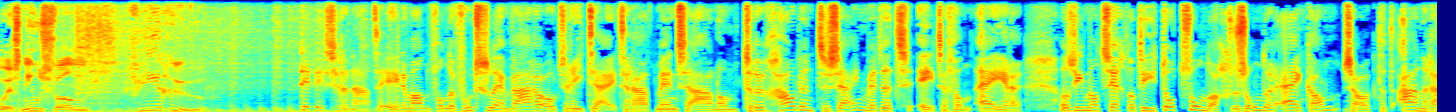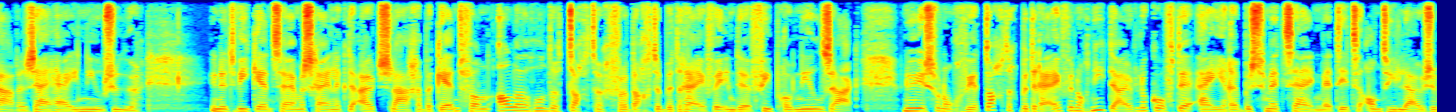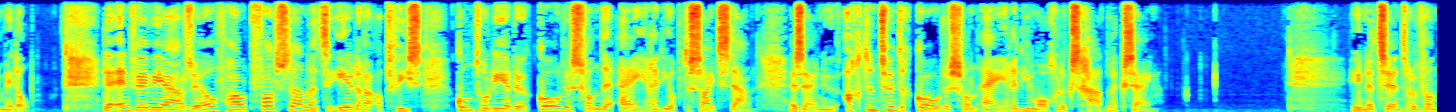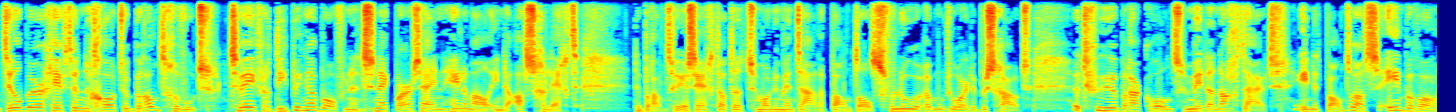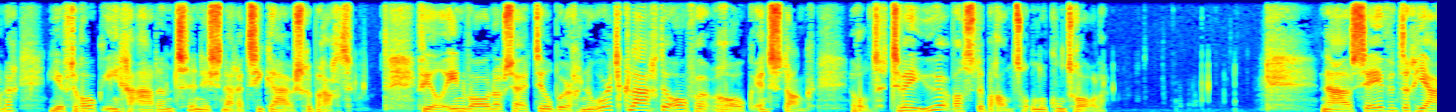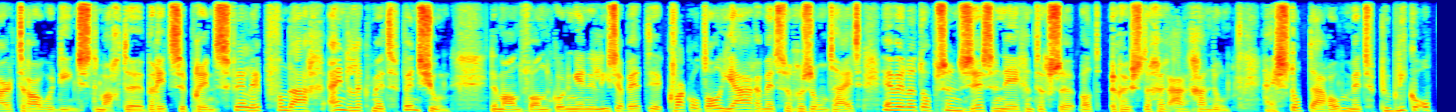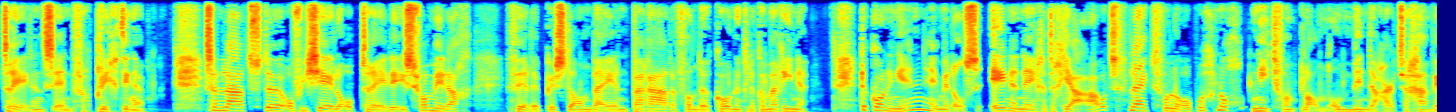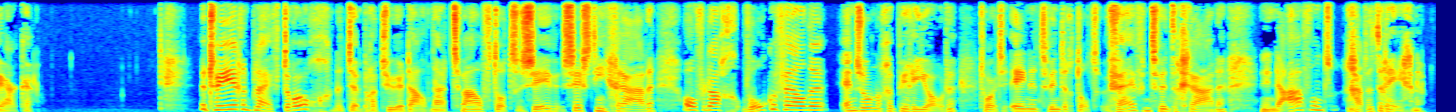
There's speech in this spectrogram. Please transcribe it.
NOS Nieuws van 4 uur. Dit is Renate Edeman van de Voedsel- en Warenautoriteit. Raadt mensen aan om terughoudend te zijn met het eten van eieren. Als iemand zegt dat hij tot zondag zonder ei kan, zou ik dat aanraden, zei hij in Nieuwsuur. In het weekend zijn waarschijnlijk de uitslagen bekend van alle 180 verdachte bedrijven in de fipronilzaak. Nu is van ongeveer 80 bedrijven nog niet duidelijk of de eieren besmet zijn met dit antiluizenmiddel. De NVWA zelf houdt vast aan het eerdere advies. Controleer de codes van de eieren die op de site staan. Er zijn nu 28 codes van eieren die mogelijk schadelijk zijn. In het centrum van Tilburg heeft een grote brand gewoed. Twee verdiepingen boven een snackbar zijn helemaal in de as gelegd. De brandweer zegt dat het monumentale pand als verloren moet worden beschouwd. Het vuur brak rond middernacht uit. In het pand was één bewoner, die heeft rook ingeademd en is naar het ziekenhuis gebracht. Veel inwoners uit Tilburg-Noord klaagden over rook en stank. Rond twee uur was de brand onder controle. Na 70 jaar trouwendienst mag de Britse prins Philip vandaag eindelijk met pensioen. De man van koningin Elisabeth kwakkelt al jaren met zijn gezondheid en wil het op zijn 96ste wat rustiger aan gaan doen. Hij stopt daarom met publieke optredens en verplichtingen. Zijn laatste officiële optreden is vanmiddag. Philip is dan bij een parade van de Koninklijke Marine. De koningin, inmiddels 91 jaar oud, lijkt voorlopig nog niet van plan om minder hard te gaan werken. Het weer het blijft droog. De temperatuur daalt naar 12 tot 16 graden. Overdag wolkenvelden en zonnige perioden. Het wordt 21 tot 25 graden. En in de avond gaat het regenen.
